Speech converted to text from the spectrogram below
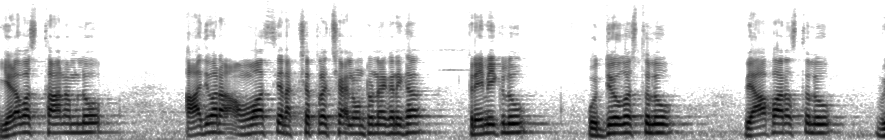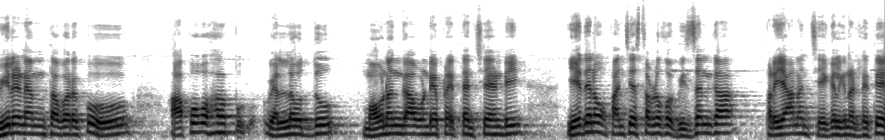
ఏడవ స్థానంలో ఆదివారం అమావాస్య నక్షత్ర ఛాయలు ఉంటున్నాయి కనుక ప్రేమికులు ఉద్యోగస్తులు వ్యాపారస్తులు వీలైనంత వరకు అపోహపు వెళ్ళవద్దు మౌనంగా ఉండే ప్రయత్నం చేయండి. ఏదైనా ఒక పని చేసేటప్పుడు ఒక విజన్గా ప్రయాణం చేయగలిగినట్లయితే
